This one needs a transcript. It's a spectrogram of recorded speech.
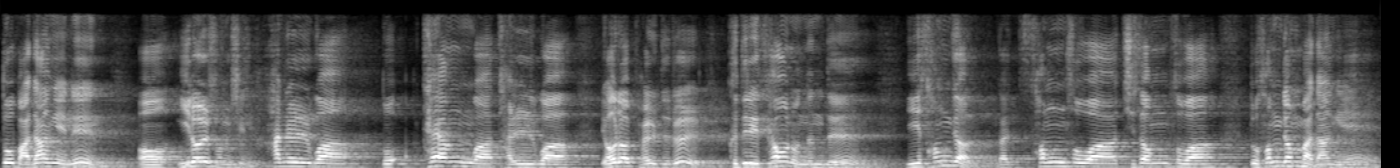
또 마당에는 어, 일월 성신, 하늘과 또 태양과 달과 여러 별들을 그들이 세워 놓는 등 이 성전, 그러니까 성소와 지성소와 또 성전 마당에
